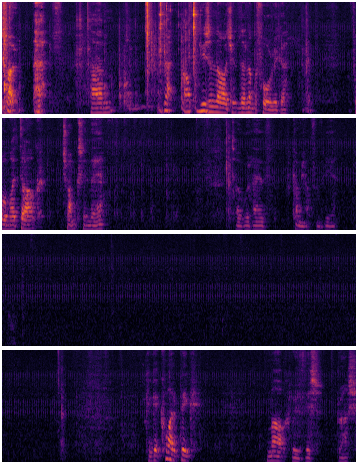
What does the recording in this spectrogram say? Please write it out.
So, um, that I'll use a larger, the number four rigger for my dark trunks in there. So we'll have coming up from here. Can get quite a big mark with this brush.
